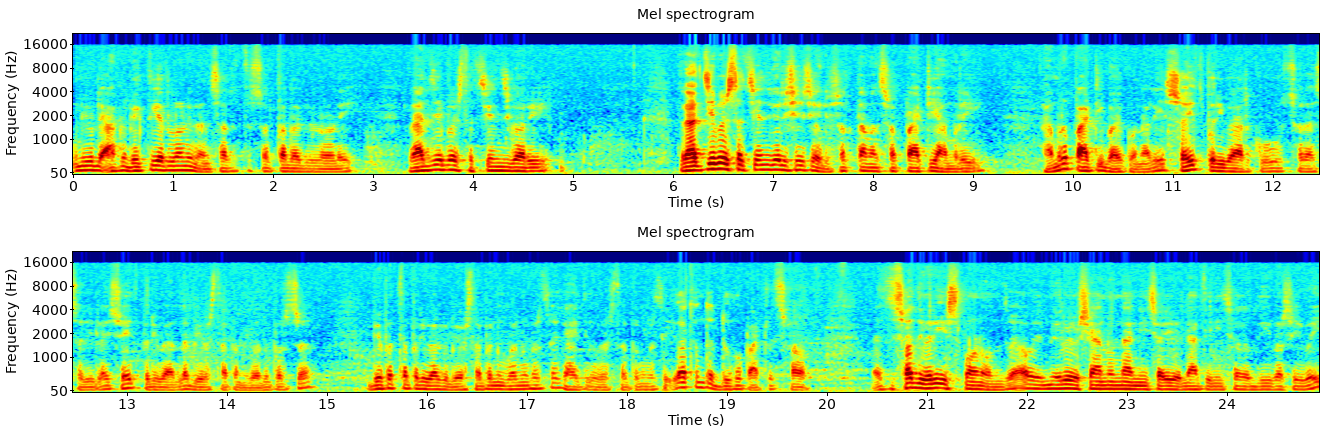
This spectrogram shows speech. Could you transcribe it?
उनीहरूले आफ्नो व्यक्तिगत लडेनन् सत्तालाई लडे। राज्य व्यवस्था चेन्ज गरे। राज्य व्यवस्था चेन्ज गरिसकेपछि अहिले सत्तामा छ पार्टी हाम्रै। हाम्रो पार्टी भएको हुनाले शहीद परिवारको छोराछोरीलाई शहीद परिवारलाई व्यवस्थापन गर्नुपर्छ। बेपत्ता परिवारको व्यवस्थापन गर्नुपर्छ घाइतेको व्यवस्थापन गर्छ यो अत्यन्त दुःखो पाटो छ। सधैँभरि स्मरण हुन्छ। अब मेरो सानो नानी छ यो नातिनी छ दुई वर्ष भई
